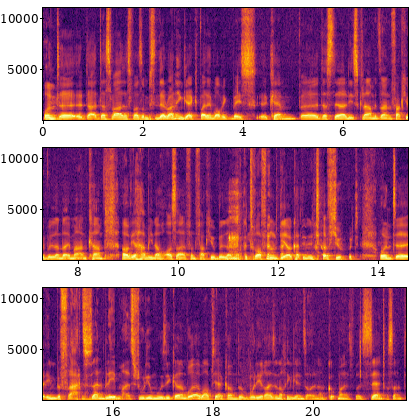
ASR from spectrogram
und äh, da, das, war, das war so ein bisschen der Running Gag bei dem Warwick Base Camp, äh, dass der Lies klar mit seinen Fuck You-Bildern da immer ankam. Aber wir haben ihn auch außerhalb von Fuck You-Bildern noch getroffen und Georg hat ihn interviewt und äh, ihn befragt zu seinem Leben als Studiomusiker, wo er überhaupt herkommt und wo die Reise noch hingehen soll. Ne? Guck mal, es war sehr interessant.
